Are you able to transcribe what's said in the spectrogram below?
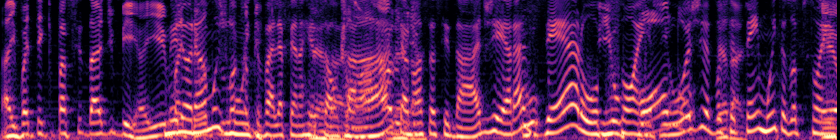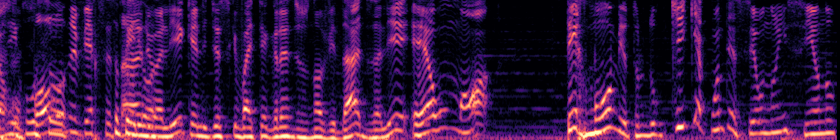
aí vai ter que ir para a cidade B. Aí Melhoramos muito, vale a pena ressaltar claro, que a nossa cidade era o, zero opções. E, polo, e hoje você verdade. tem muitas opções é, de o curso polo universitário superior. ali, que ele disse que vai ter grandes novidades ali, é o maior termômetro do que, que aconteceu no ensino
